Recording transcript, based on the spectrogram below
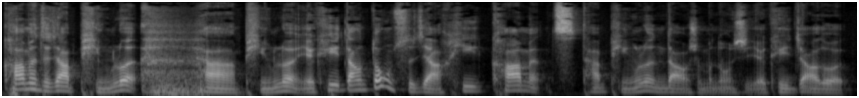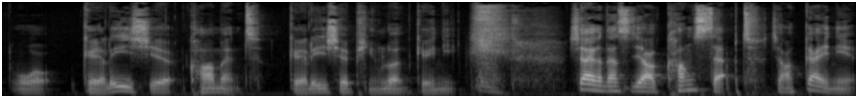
comment 叫评论，哈，评论也可以当动词讲。He comments，他评论到什么东西，也可以叫做我给了一些 comment，给了一些评论给你。下一个单词叫 concept，叫概念，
